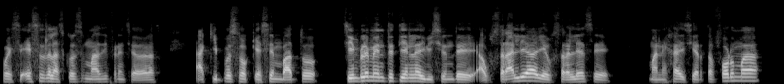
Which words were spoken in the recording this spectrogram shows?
pues esas es de las cosas más diferenciadoras. Aquí pues lo que es Envato simplemente tiene la división de Australia y Australia se maneja de cierta forma,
